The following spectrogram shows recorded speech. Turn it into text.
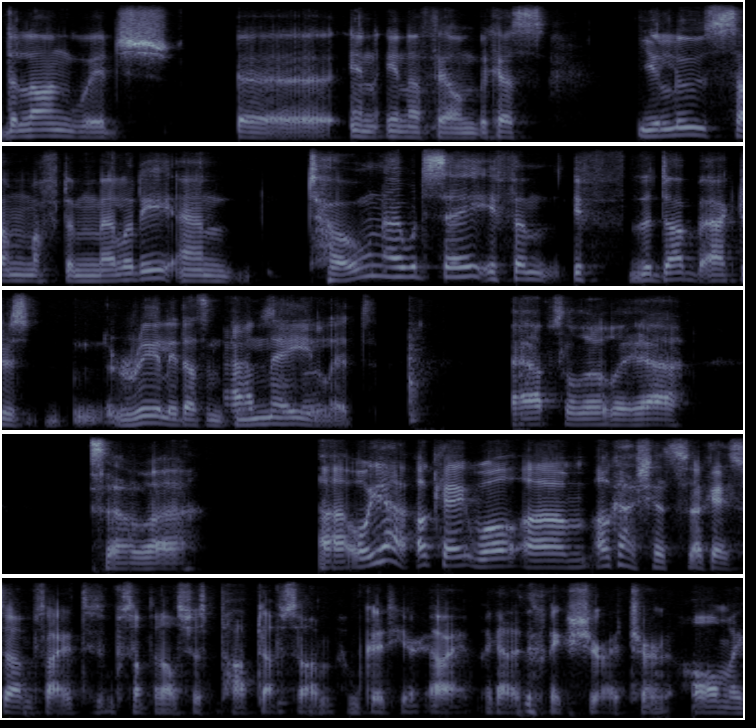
the language uh, in in a film because you lose some of the melody and tone. I would say if um, if the dub actors really doesn't Absolutely. nail it. Absolutely, yeah. So uh, uh, well, yeah. Okay. Well, um, oh gosh, that's okay. So I'm sorry, something else just popped up, so I'm I'm good here. All right, I got to make sure I turn all my.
